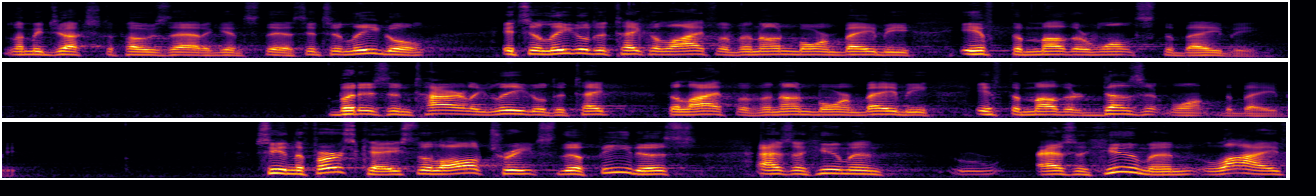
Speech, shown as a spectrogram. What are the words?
Let me juxtapose that against this. It's illegal. It's illegal to take a life of an unborn baby if the mother wants the baby but it's entirely legal to take the life of an unborn baby if the mother doesn't want the baby. See, in the first case, the law treats the fetus as a human, as a human life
